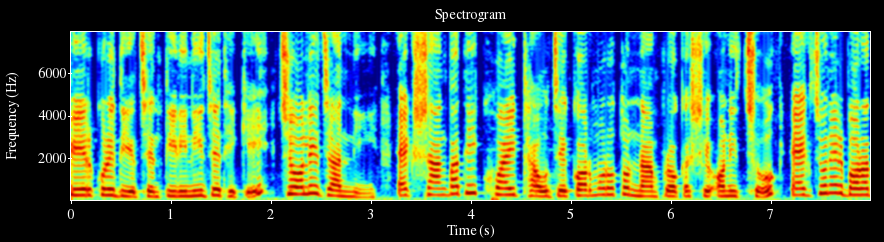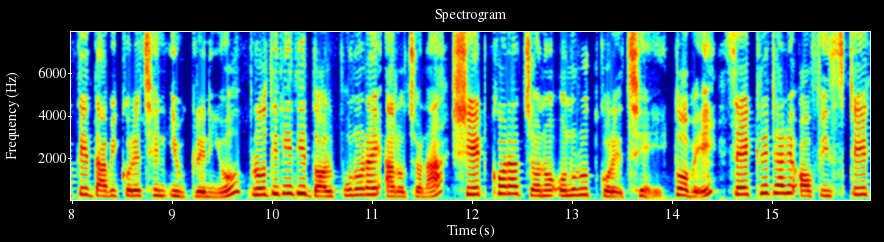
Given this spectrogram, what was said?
বের করে দিয়েছেন, তিনি নিজে থেকে চলে যাননি। এক সাংবাদিক হোয়াইট হাউসে কর্মরত নাম প্রকাশে অনিচ্ছুক, একজনের বরাতে দাবি করেছেন ইউক্রেনীয় প্রতিনিধি দল পুনরায় আলোচনা সেট করার জন্য অনুরোধ করেছে। তবে সেক্রেটারি অফ স্টেট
